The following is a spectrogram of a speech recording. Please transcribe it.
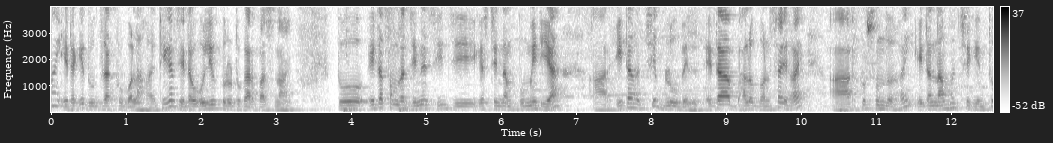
নয়, এটাকে রুদ্রাক্ষ বলা হয়, ঠিক আছে? এটা ওলিও ক্রোটোকার্পাস নয়। তো এটা তোমরা জেনেছি যে গাছটির নাম পুমেরিয়া, আর এটা হচ্ছে ব্লুবেল। এটা ভালো বনসাই হয়। খুব সুন্দর হয়। এটার নাম হচ্ছে কিন্তু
